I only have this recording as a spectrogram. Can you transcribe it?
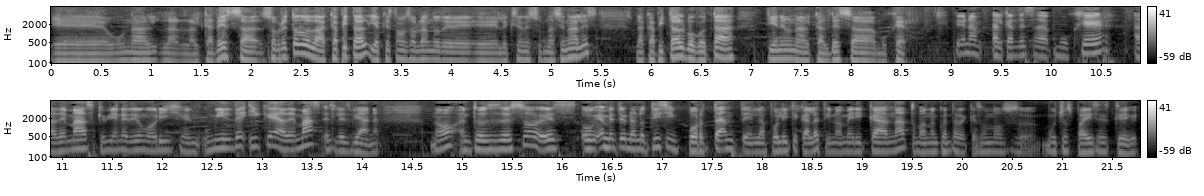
eh, una, la, alcaldesa, sobre todo la capital, ya que estamos hablando de eh, elecciones subnacionales, la capital, Bogotá, tiene una alcaldesa mujer. Tiene una alcaldesa mujer, además que viene de un origen humilde y que además es lesbiana. ¿No? Entonces eso es obviamente una noticia importante en la política latinoamericana, tomando en cuenta de que somos eh, muchos países que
